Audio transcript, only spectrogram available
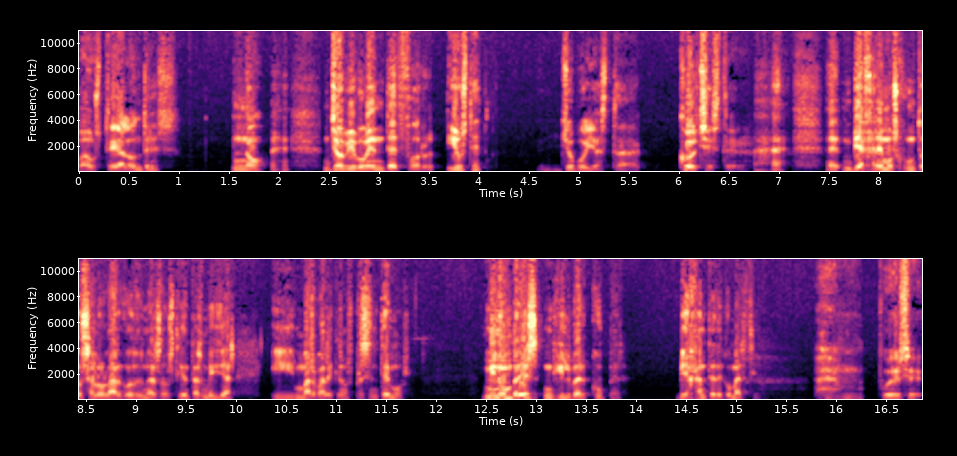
¿Va usted a Londres? No, yo vivo en Deptford. ¿Y usted? Yo voy hasta Colchester. Viajaremos juntos a lo largo de unas 200 millas y más vale que nos presentemos. Mi nombre es Gilbert Cooper, viajante de comercio. Pues eh,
